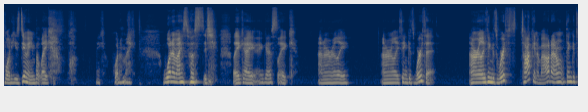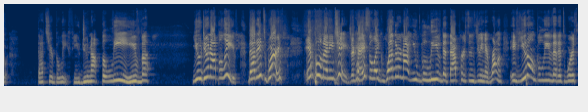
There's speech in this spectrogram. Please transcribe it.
what he's doing, but like, like what am I? What am I supposed to do? Like, I, I guess, like, I don't really, I don't really think it's worth it. I don't really think it's worth talking about. I don't think it's, that's your belief. You do not believe, you do not believe that it's worth implementing change. Okay. So, like, whether or not you believe that that person's doing it wrong, if you don't believe that it's worth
